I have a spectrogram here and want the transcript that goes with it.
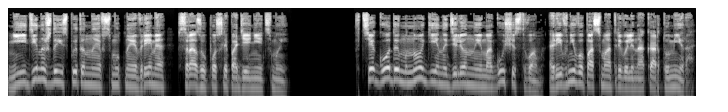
не единожды испытанное в смутное время сразу после падения тьмы. В те годы многие, наделенные могуществом, ревниво посматривали на карту мира.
